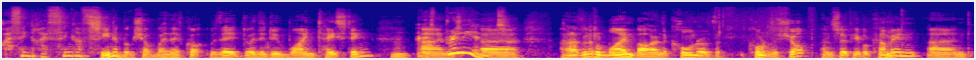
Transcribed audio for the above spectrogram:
I think I think I've seen a bookshop where they've got where they, where they do wine tasting. Oh, it's brilliant. Uh, I have a little wine bar in the corner of the corner of the shop, and so people come Mm. in and.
